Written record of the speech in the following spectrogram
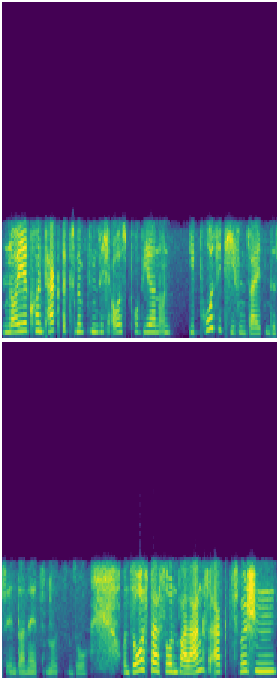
neue Kontakte knüpfen, sich ausprobieren und die positiven Seiten des Internets nutzen so. Und so ist das so ein Balanceakt zwischen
